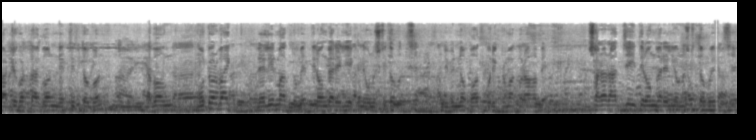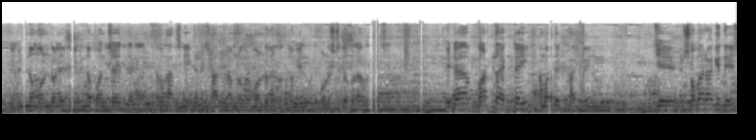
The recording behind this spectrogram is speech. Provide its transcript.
কার্যকর্তাগণ, নেতৃত্বগণ এবং মোটর বাইক র্যালির মাধ্যমে তিরঙ্গা র্যালি এখানে অনুষ্ঠিত হচ্ছে। বিভিন্ন পথ পরিক্রমা করা হবে। সারা রাজ্যে এই তিরঙ্গা র্যালি অনুষ্ঠিত হয়েছে বিভিন্ন মণ্ডলে, বিভিন্ন পঞ্চায়েতে এবং আজকে এখানে সাত রামনগর মণ্ডলের উদ্যোগে অনুষ্ঠিত করা হচ্ছে। এটা বার্তা একটাই আমাদের থাকবে যে সবার আগে দেশ,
